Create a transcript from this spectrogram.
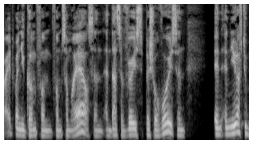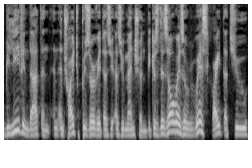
right? When you come from from somewhere else. And and that's a very special voice. And and and you have to believe in that and and, and try to preserve it as you as you mentioned because there's always a risk right that you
